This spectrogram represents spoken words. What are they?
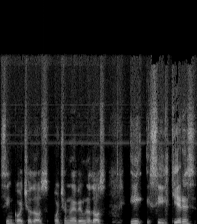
626-582-8912. Y si quieres,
